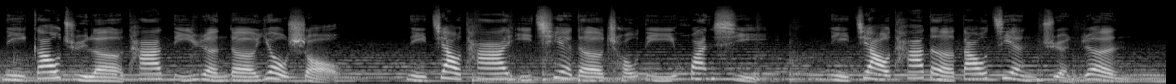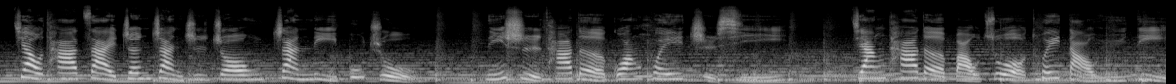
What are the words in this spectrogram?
你高举了他敌人的右手，你叫他一切的仇敌欢喜，你叫他的刀剑卷刃，叫他在征战之中站立不住。你使他的光辉止息，将他的宝座推倒于地。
